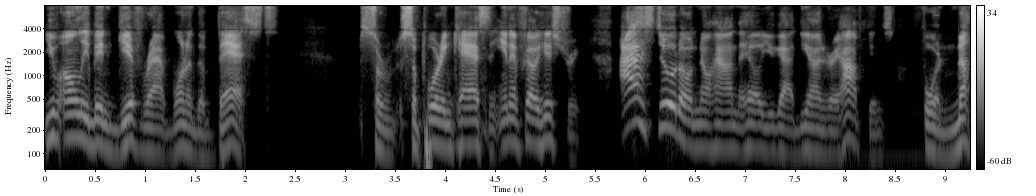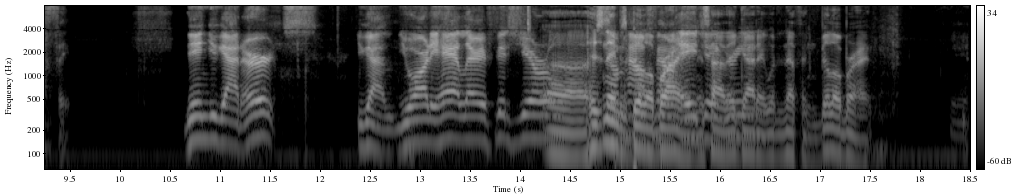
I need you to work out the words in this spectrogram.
You've only been gift wrapped one of the best su- supporting cast in NFL history. I still don't know how in the hell you got DeAndre Hopkins for nothing. Then you got Ertz. You got you already had Larry Fitzgerald. uh, his name is bill o'brien That's AJ how they got it with nothing bill o'brien Yeah.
